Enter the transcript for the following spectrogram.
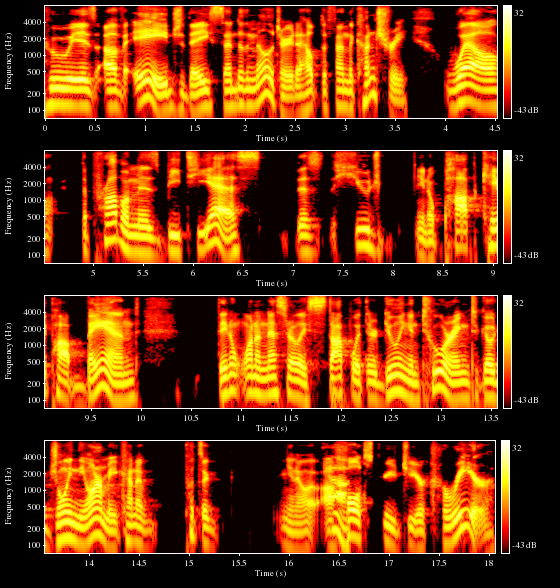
who is of age, they send to the military to help defend the country. Well, the problem is BTS, this huge, you know, pop K-pop band, they don't want to necessarily stop what they're doing and touring to go join the army. Kind of puts a, you know, a yeah. halt to, to your career.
